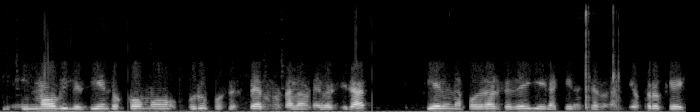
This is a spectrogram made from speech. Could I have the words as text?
ni inmóviles viendo cómo grupos externos a la universidad quieren apoderarse de ella y la quieren cerrar. Yo creo que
